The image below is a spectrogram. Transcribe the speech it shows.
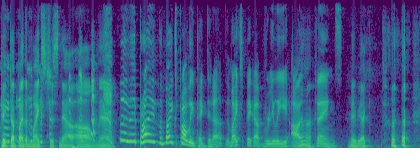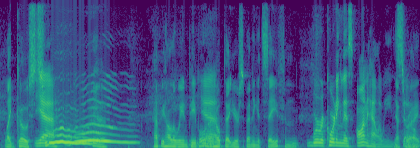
picked up by the mics just now. Oh man, They probably the bikes probably picked it up. The bikes pick up really odd Huh. things. maybe I, like ghosts. Yeah. Ooh. Happy Halloween, people! I hope that you're spending it safe, and We're recording this on Halloween. that's so- right.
